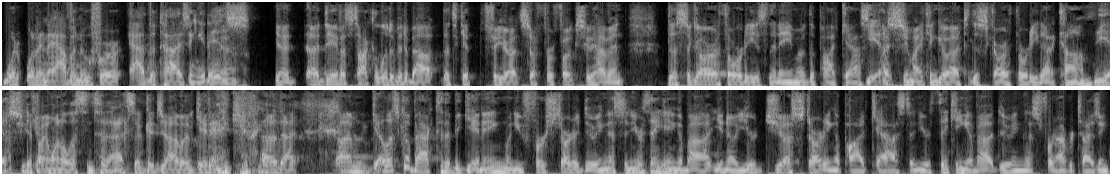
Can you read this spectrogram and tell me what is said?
what, what an avenue for advertising it is. Yeah, uh, Dave, let's talk a little bit about. Let's get figure out. So, for folks who haven't, the Cigar Authority is the name of the podcast. Yes. I assume I can go out to the cigarauthority.com. Yes, you if can. I want to listen to that. So, good job of getting uh, that. Um, let's go back to the beginning when you first started doing this, and you're thinking about, you know, you're just starting a podcast, and you're thinking about doing this for advertising.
